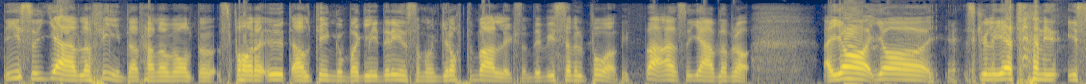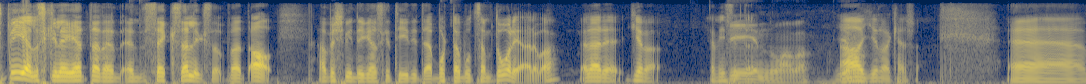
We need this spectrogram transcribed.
Det är så jävla fint att han har valt att spara ut allting och bara glider in som en grottman liksom Det visar väl på, fy fan så jävla bra jag, jag skulle gett han i, i spel skulle jag gett han en, en sexa liksom för att ja Han försvinner ganska tidigt där, borta mot Sampdoria är det va? Eller är det Genoa? Jag minns inte Genoa va? Ja, Genoa kanske. Eh,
